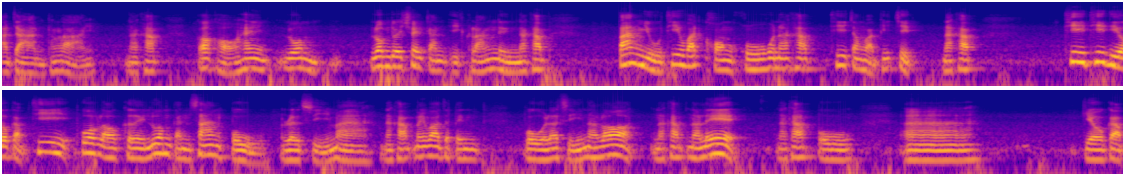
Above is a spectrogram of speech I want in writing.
อาจารย์ทั้งหลายนะครับ ก็ขอให้ร่วมร่วมด้วยช่วยกันอีกครั้งหนึ่งนะครับ ตั้งอยู่ที่วัดคลองครูนะครับที่จังหวัดพิจิตรนะครับ ที่ที่เดียวกับที่พวกเราเคยร่วมกันสร้างปู่ฤาษีมานะครับ ไม่ว่าจะเป็นปู่ฤาษีนรอดนะครับนเรศนะครับปู่เกี่ยวกับ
